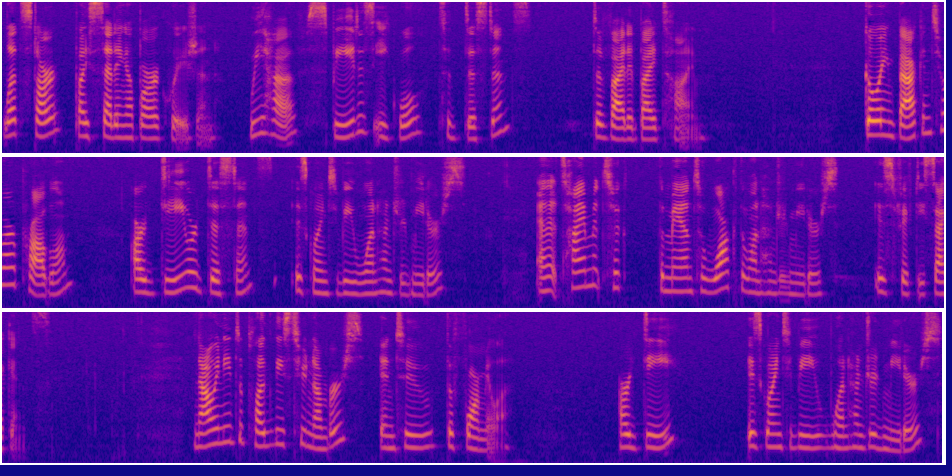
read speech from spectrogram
let's start by setting up our equation. We have speed is equal to distance divided by time. Going back into our problem, our d or distance is going to be 100 meters, and the time it took the man to walk the 100 meters is 50 seconds. Now we need to plug these two numbers into the formula. Our d is going to be 100 meters,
